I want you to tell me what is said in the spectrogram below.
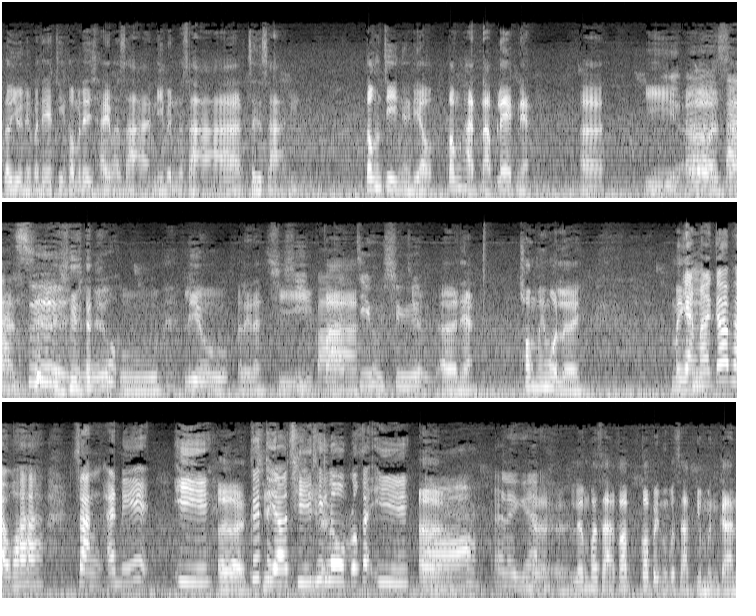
เราอยู่ในประเทศที่เขาไม่ได้ใช้ภาษานี้เป็นภาษาสื่อสาร ต้องจีนอย่างเดียว ต้องหัดนับเลขเนี่ยเอ่ออีเออซานซื่ออูริวอะไรนะชีชีปาปาจิวชื้อเออเนี่ยท่องไม่หมดเลยไม่อย่างงั้นนั้นก็แบบว่าสั่งอันนี้ อีเออก๋วยเตี๋ยวชี้ที่รูปแล้วก็อีเออ๋อออะไรอย่างเงี้ยเออเออเรื่องภาษาก็ก็เป็นอุปสรรคอยู่เหมือนกัน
